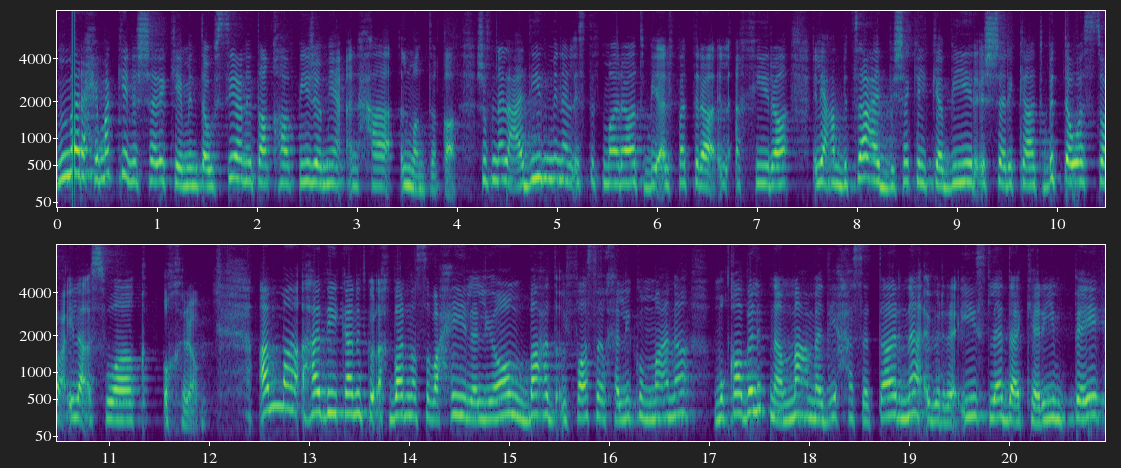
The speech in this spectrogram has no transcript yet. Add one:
مما رح يمكن الشركة من توسيع نطاقها في جميع أنحاء المنطقة. شفنا العديد من الاستثمارات بالفترة الأخيرة اللي عم بتساعد بشكل كبير الشركات بالتوسع إلى أسواق أخرى. أما هذه كانت كل أخبارنا الصباحية لليوم. بعد الفاصل خليكم معنا مقابلتنا مع مديحة ستار نائب الرئيس لدى كريم باي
